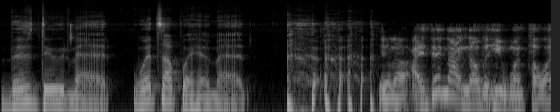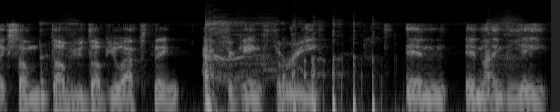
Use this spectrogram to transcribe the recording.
This dude, man, what's up with him, man? you know, I did not know that he went to like some WWF thing after Game Three in in '98.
